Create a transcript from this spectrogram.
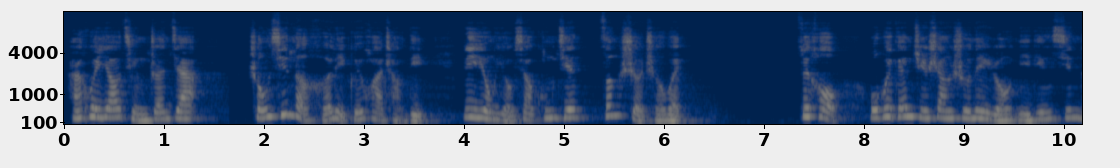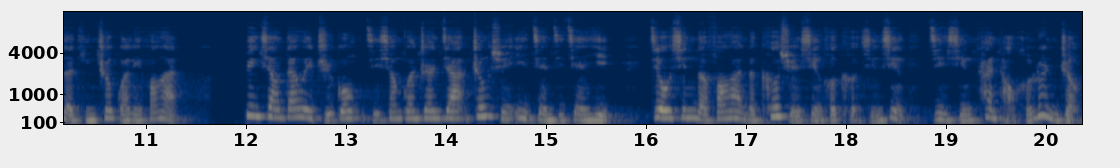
还会邀请专家重新的合理规划场地，利用有效空间增设车位。最后。我会根据上述内容拟定新的停车管理方案，并向单位职工及相关专家征询意见及建议，就新的方案的科学性和可行性进行探讨和论证，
